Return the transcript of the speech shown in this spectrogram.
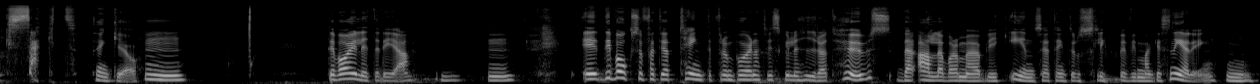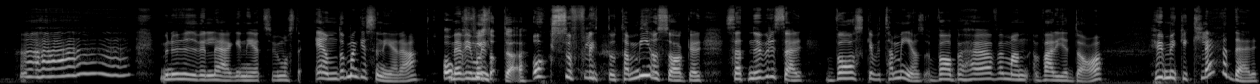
Exakt! tänker jag. Mm. Det var ju lite det, ja. Mm. Eh, Det var också för att jag tänkte från början att vi skulle hyra ett hus där alla våra möbler gick in så jag tänkte då slipper vi magasinering. Men nu hyr vi en lägenhet så vi måste ändå magasinera. Och men vi måste flytta. också flytta och ta med oss saker. Så att nu är det så här, vad ska vi ta med oss? Vad behöver man varje dag? Hur mycket kläder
